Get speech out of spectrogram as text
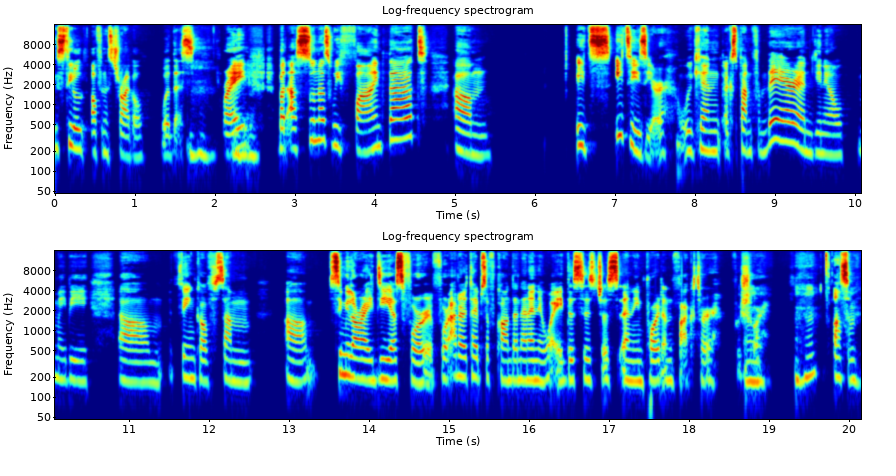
still often struggle with this mm-hmm. right mm-hmm. but as soon as we find that um it's it's easier we can expand from there and you know maybe um, think of some um, similar ideas for for other types of content and anyway this is just an important factor for mm. Mm-hmm. awesome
